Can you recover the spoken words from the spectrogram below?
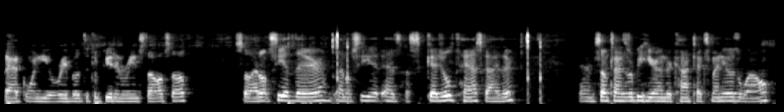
back when you reboot the computer and reinstall itself. So I don't see it there. I don't see it as a scheduled task either. And sometimes it'll be here under context menu as well,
